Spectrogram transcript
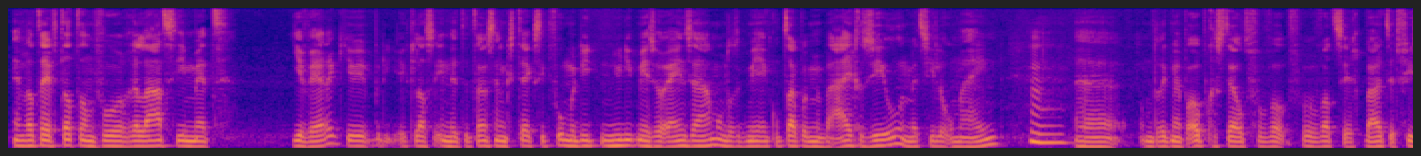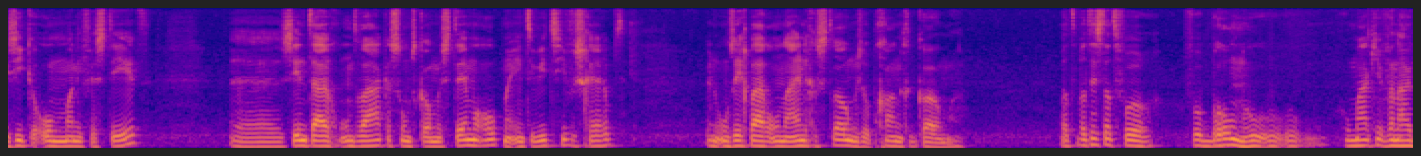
En wat heeft dat dan voor relatie met je werk? Je, ik las in de tentoonstellingstekst, ik voel me die- nu niet meer zo eenzaam, omdat ik meer in contact ben met mijn eigen ziel en met zielen om me heen. Hmm. Eh, omdat ik me heb opengesteld voor, voor wat zich buiten het fysieke om manifesteert. Eh, zintuigen ontwaken, soms komen stemmen op, mijn intuïtie verscherpt. Een onzichtbare oneindige stroom is op gang gekomen. Wat, wat is dat voor, voor bron? Hoe, hoe- hoe maak je vanuit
